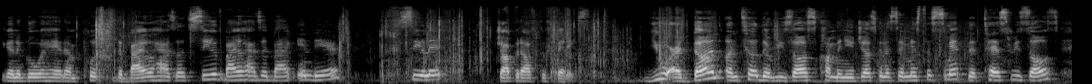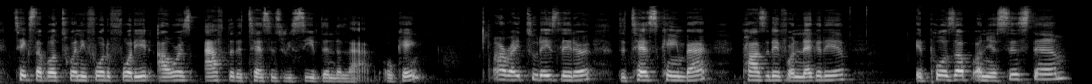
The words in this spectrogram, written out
You're going to go ahead and put the biohazard, sealed biohazard bag in there, seal it, drop it off to FedEx. You are done until the results come in. You're just going to say, Mr. Smith, the test results takes about 24 to 48 hours after the test is received in the lab, okay? All right, two days later, the test came back, positive or negative. It pulls up on your system.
